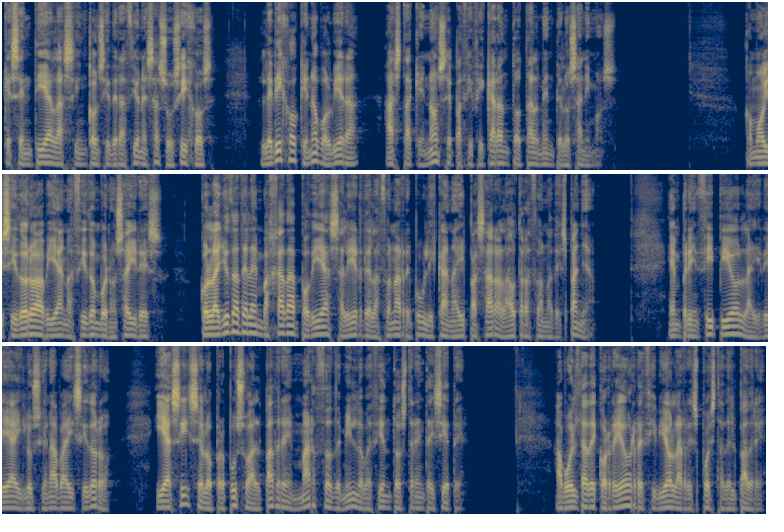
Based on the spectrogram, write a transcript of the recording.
que sentía las inconsideraciones a sus hijos, le dijo que no volviera hasta que no se pacificaran totalmente los ánimos. Como Isidoro había nacido en Buenos Aires, con la ayuda de la embajada podía salir de la zona republicana y pasar a la otra zona de España. En principio la idea ilusionaba a Isidoro, y así se lo propuso al padre en marzo de 1937. A vuelta de correo recibió la respuesta del padre.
